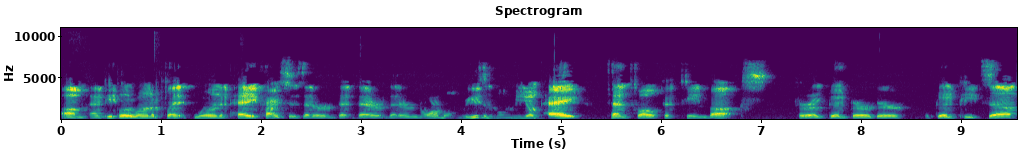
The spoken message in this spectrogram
Um, and people are willing to play, willing to pay prices that are that, that are that are normal, reasonable. I mean, you'll pay 10, 12, 15 bucks for a good burger, a good pizza,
